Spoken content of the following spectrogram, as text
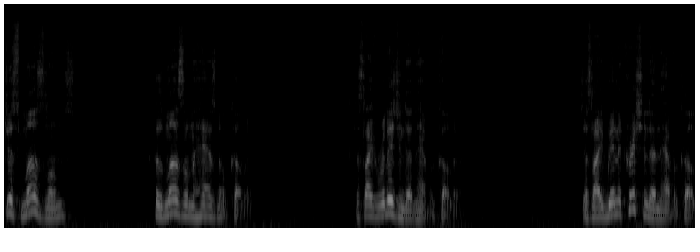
just Muslims, because Muslim has no color. Just like religion doesn't have a color. Just like being a Christian doesn't have a color.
